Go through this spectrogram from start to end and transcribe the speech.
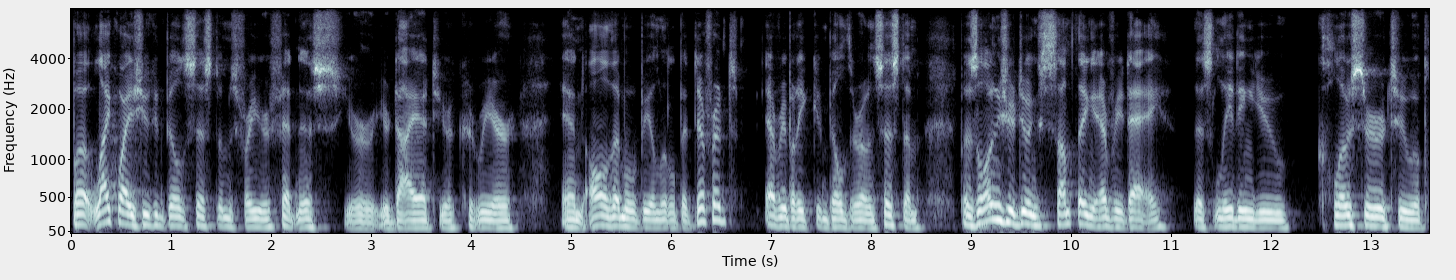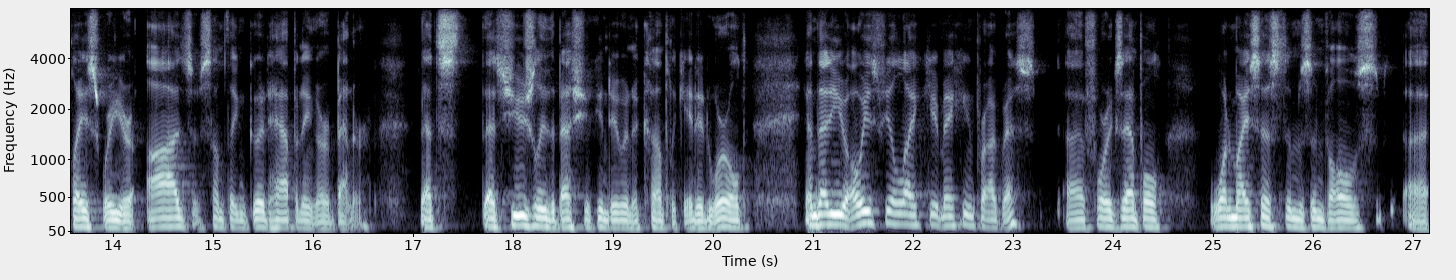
But likewise, you can build systems for your fitness, your, your diet, your career, and all of them will be a little bit different. Everybody can build their own system. But as long as you're doing something every day that's leading you closer to a place where your odds of something good happening are better. That's that's usually the best you can do in a complicated world, and then you always feel like you're making progress. Uh, for example, one of my systems involves uh,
